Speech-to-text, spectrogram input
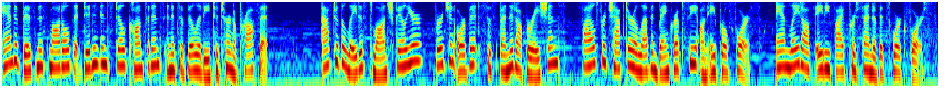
and a business model that didn't instill confidence in its ability to turn a profit. After the latest launch failure, Virgin Orbit suspended operations, filed for Chapter 11 bankruptcy on April 4, and laid off 85% of its workforce.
